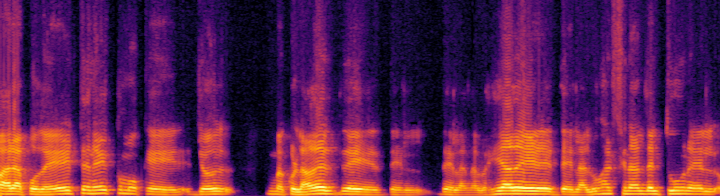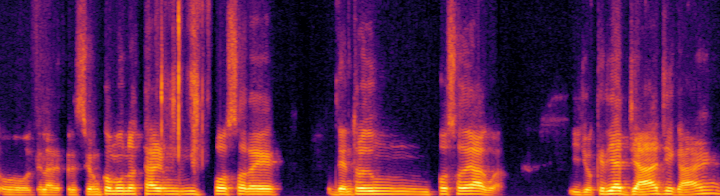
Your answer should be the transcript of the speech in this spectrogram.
para poder tener como que yo me acordaba de, de, la analogía de, la luz al final del túnel o de la depresión como uno está en un pozo de, dentro de un pozo de agua. Y yo quería ya llegar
